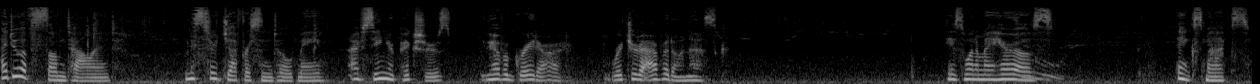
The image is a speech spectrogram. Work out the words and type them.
I do have some talent. Mr. Jefferson told me. I've seen your pictures. You have a great eye. Richard Avedon-esque. He's one of my heroes. Thanks, Max.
